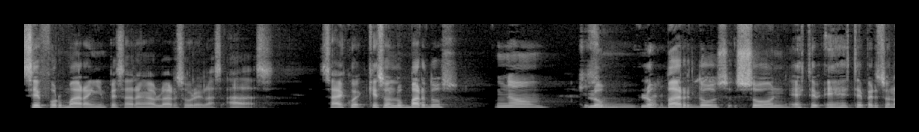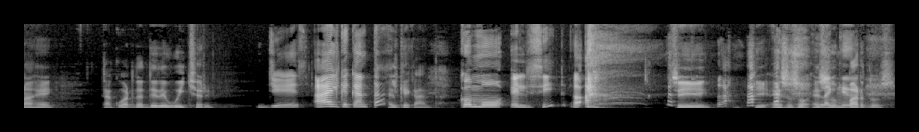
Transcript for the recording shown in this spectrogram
se formaran y empezaran a hablar sobre las hadas. ¿Sabes qué son los bardos? No. ¿qué Los, bardos? son este es este personaje, ¿te acuerdas de The Witcher? Yes. Ah, ¿el que canta? El que canta. Como el Cid. Ah, Sí, sí, esos son, esos La son que- bardos.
